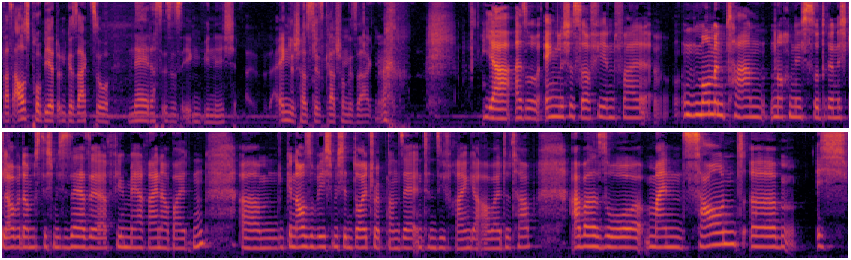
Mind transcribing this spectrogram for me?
was ausprobiert und gesagt so, nee, das ist es irgendwie nicht. Englisch hast du jetzt gerade schon gesagt, ne? Ja, also Englisch ist auf jeden Fall momentan noch nicht so drin. Ich glaube, da müsste ich mich sehr, sehr viel mehr reinarbeiten. Ähm, genauso wie ich mich in Deutschrap dann sehr intensiv reingearbeitet habe. Aber so mein Sound, ähm, ich,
